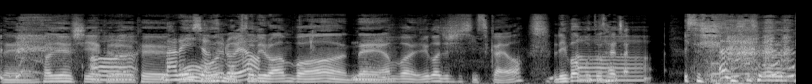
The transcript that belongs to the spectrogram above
네 서지음 씨의 어, 그런 그 나레이션으로요? 고운 목소리로 한번 네, 네. 한번 읽어주실 수 있을까요? 리버브도 어, 살짝 있으시면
